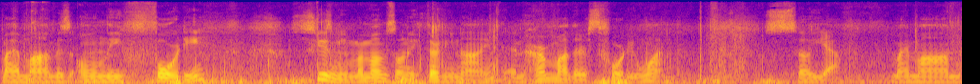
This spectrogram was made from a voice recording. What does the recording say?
My mom is only 40. Excuse me, my mom's only 39, and her mother is 41. So yeah, my mom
